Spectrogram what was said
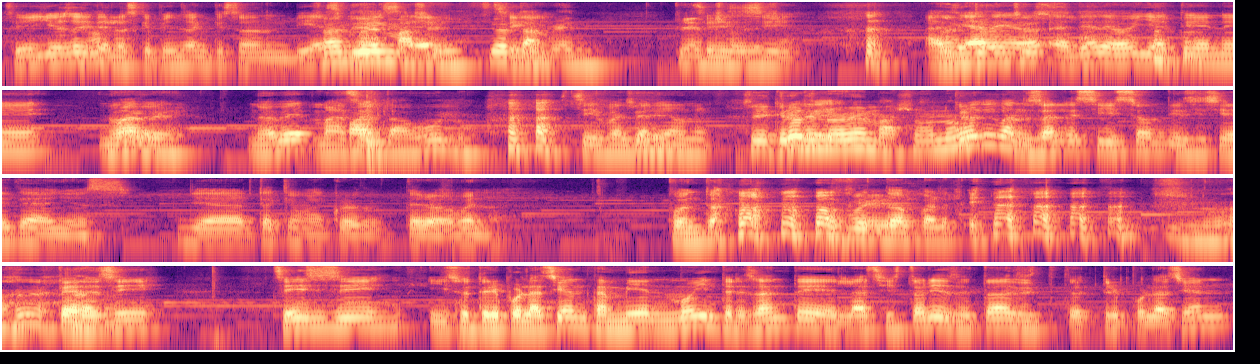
Sí, yo soy de los que piensan que son 10 son 10 más, él. Yo también pienso sí, sí. al, día de, al día de hoy ya tiene 9. 9 más Falta uno. sí, faltaría uno. Sí, creo que 9 más uno. Creo que cuando sale sí son 17 años. Ya ahorita que me acuerdo. Pero bueno. Punto. punto aparte. no. Pero sí. Sí, sí, sí. Y su tripulación también, muy interesante. Las historias de toda su tripulación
